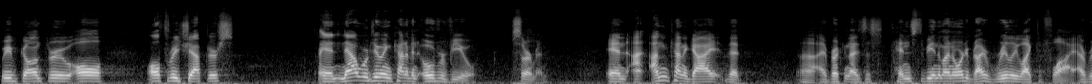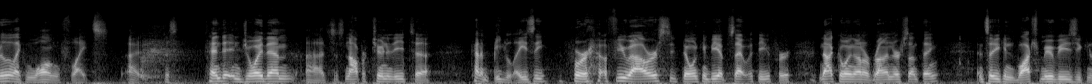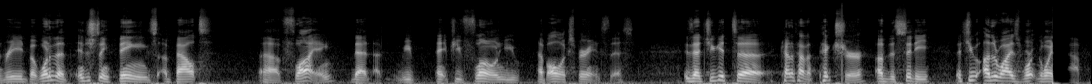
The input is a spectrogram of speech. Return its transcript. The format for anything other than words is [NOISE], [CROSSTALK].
We've gone through all, all three chapters, and now we're doing kind of an overview sermon. And I, am the kind of guy that uh, I recognize this tends to be in the minority, but I really like to fly. I really like long flights. I just tend to enjoy them. Uh, it's just an opportunity to kind of be lazy for [LAUGHS] a few hours. No one can be upset with you for not going on a run or something. And so you can watch movies, you can read. But one of the interesting things about uh, flying that if you've flown, you have all experienced this, is that you get to kind of have a picture of the city that you otherwise weren't going to have.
